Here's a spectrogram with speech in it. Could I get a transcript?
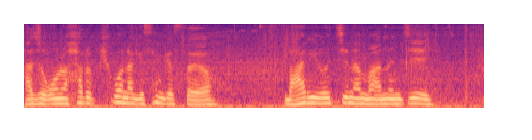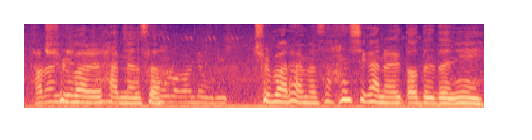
아주 오늘 하루 피곤하게 생겼어요. 말이 어찌나 많은지 출발하면서 출발하면서 한 시간을 떠들더니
